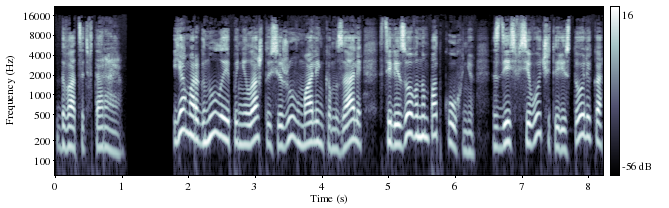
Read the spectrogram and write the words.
22. Я моргнула и поняла, что сижу в маленьком зале, стилизованном под кухню. Здесь всего четыре столика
